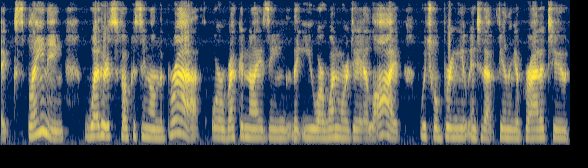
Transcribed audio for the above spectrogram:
explaining, whether it's focusing on the breath or recognizing that you are one more day alive, which will bring you into that feeling of gratitude,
